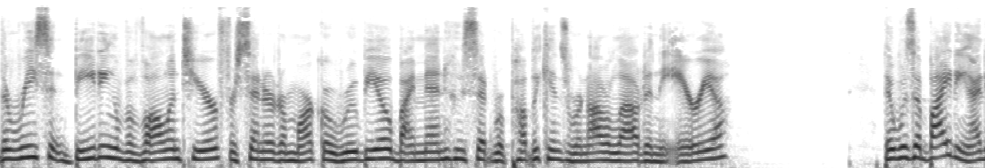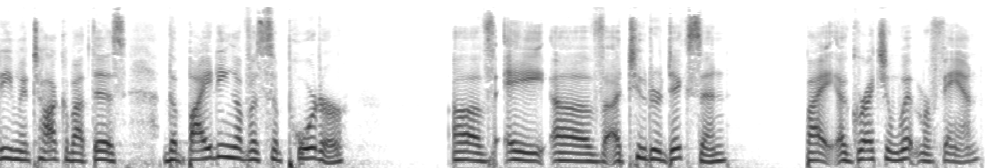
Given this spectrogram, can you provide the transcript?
The recent beating of a volunteer for Senator Marco Rubio by men who said Republicans were not allowed in the area. There was a biting. I didn't even talk about this. The biting of a supporter of a of a Tudor Dixon by a Gretchen Whitmer fan.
